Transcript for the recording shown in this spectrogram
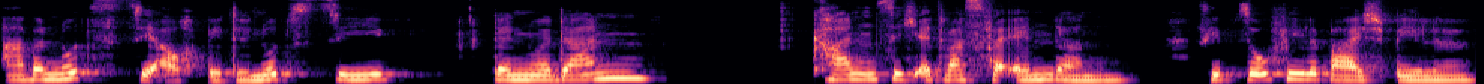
Aber nutzt sie auch bitte, nutzt sie, denn nur dann kann sich etwas verändern. Es gibt so viele Beispiele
